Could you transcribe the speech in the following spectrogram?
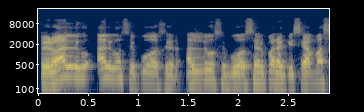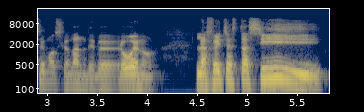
pero algo, algo se pudo hacer, algo se pudo hacer para que sea más emocionante. Pero bueno, la fecha está así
